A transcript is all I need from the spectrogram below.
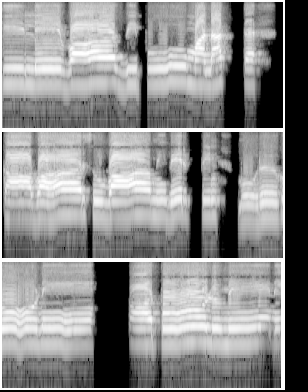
கிளே வாவி பூமணத்த காவார் சுவாமி வெற்பின் முருகோனே. கார்போலுமேனி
